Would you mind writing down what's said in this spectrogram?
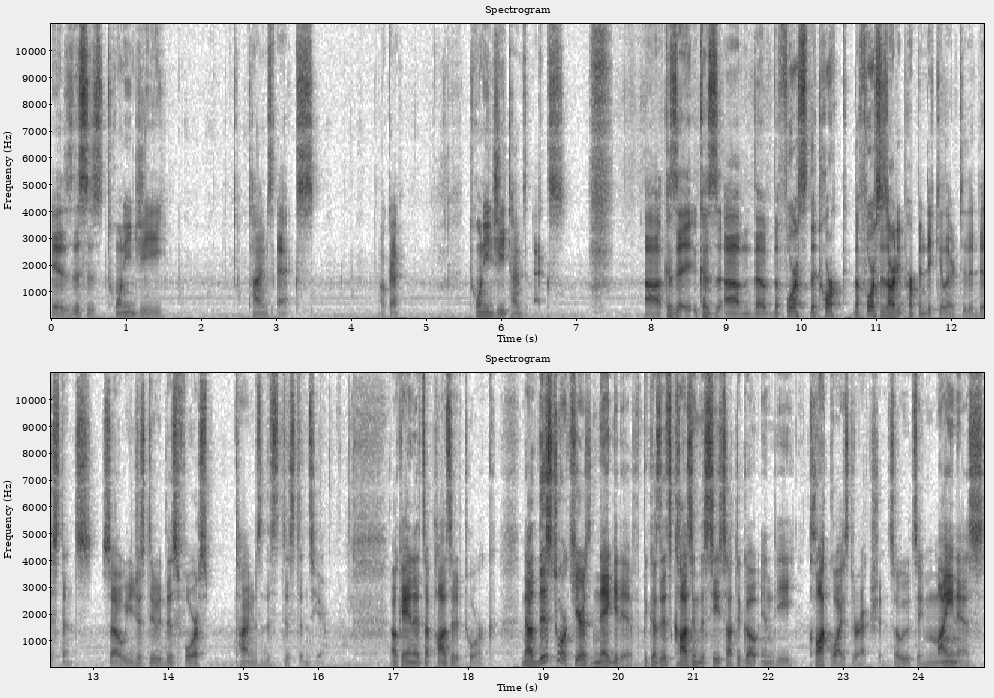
is this is 20g times x. Okay, 20g times x. Because uh, because um, the the force the torque the force is already perpendicular to the distance, so you just do this force times this distance here. Okay, and it's a positive torque. Now this torque here is negative because it's causing the seesaw to go in the clockwise direction. So we would say minus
